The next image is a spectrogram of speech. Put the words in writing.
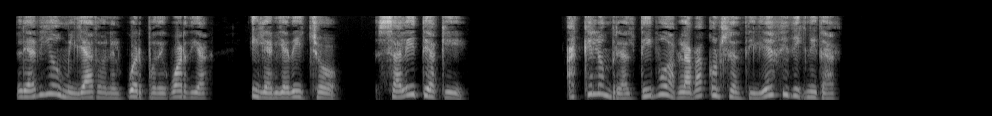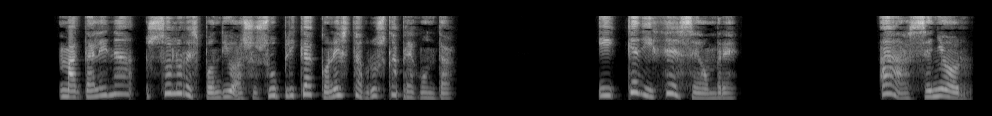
le habia humillado en el cuerpo de guardia y le habia dicho salite aquí. Aquel hombre altivo hablaba con sencillez y dignidad. Magdalena solo respondió á su súplica con esta brusca pregunta. Y qué dice ese hombre ah señor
